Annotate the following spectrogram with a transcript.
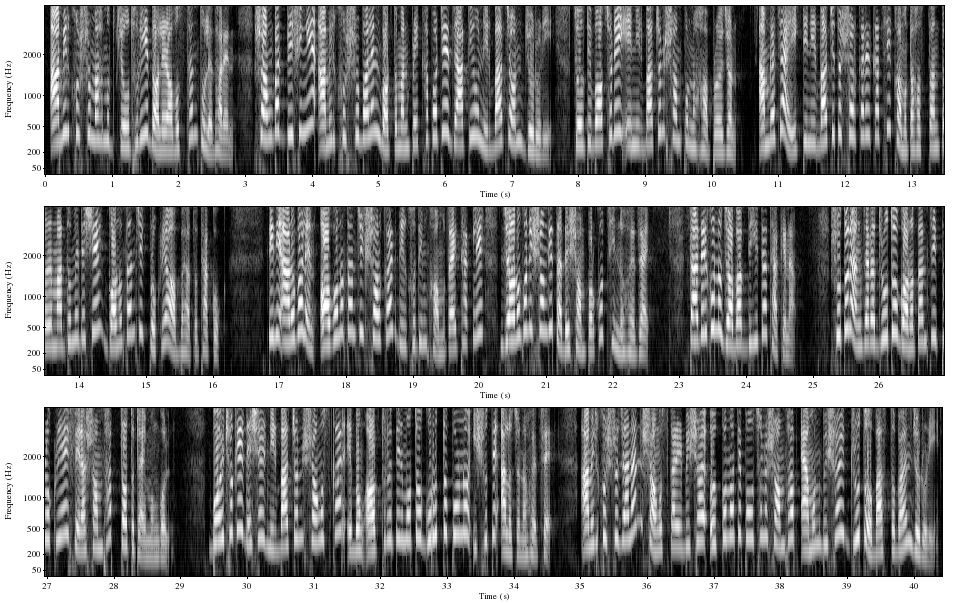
আমির খসরু মাহমুদ চৌধুরী দলের অবস্থান তুলে ধরেন। সংবাদ ব্রিফিংয়ে আমির খসরু বলেন, বর্তমান প্রেক্ষাপটে জাতীয় নির্বাচন জরুরি। চলতি বছরেই এই নির্বাচন সম্পন্ন হওয়া প্রয়োজন। আমরা চাই একটি নির্বাচিত সরকারের কাছে ক্ষমতা হস্তান্তরের মাধ্যমে দেশে গণতান্ত্রিক প্রক্রিয়া অব্যাহত থাকুক। তিনি আরও বলেন, অগণতান্ত্রিক সরকার দীর্ঘদিন ক্ষমতায় থাকলে জনগণের সঙ্গে তাদের সম্পর্ক ছিন্ন হয়ে যায়। তাদের কোনো জবাবদিহিতা থাকে না। সুতরাং যারা দ্রুত গণতান্ত্রিক প্রক্রিয়ায় ফেরা সম্ভব, ততটাই মঙ্গল। বৈঠকে দেশের নির্বাচন সংস্কার এবং অর্থনীতির মতো গুরুত্বপূর্ণ ইস্যুতে আলোচনা হয়েছে। আমির খসরু জানান, সংস্কারের বিষয়ে ঐক্যমতে পৌঁছানো সম্ভব এমন বিষয় দ্রুত বাস্তবায়ন জরুরি।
